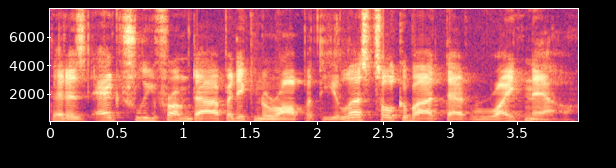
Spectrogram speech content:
that is actually from diabetic neuropathy. Let's talk about that right now.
